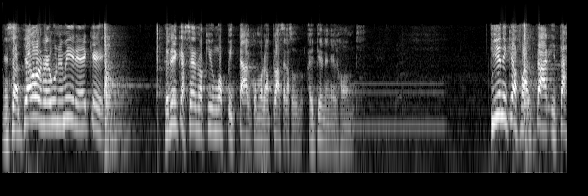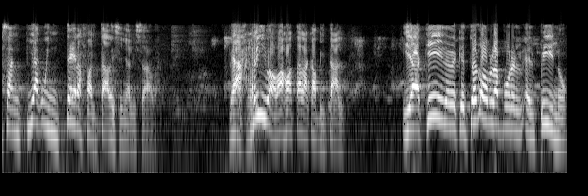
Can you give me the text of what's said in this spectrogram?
En Santiago se reúne, mire, es que tienen que hacernos aquí un hospital como la Plaza de la Salud. Ahí tienen el Homes. Tiene que asfaltar y está Santiago entera asfaltada y señalizada. De arriba abajo hasta la capital. Y aquí, desde que usted dobla por el, pino,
